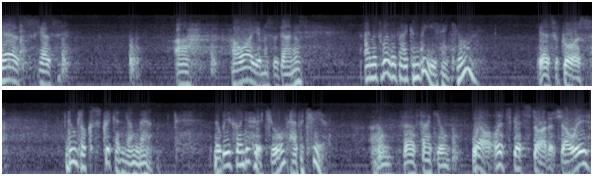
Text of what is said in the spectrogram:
Yes, yes. Uh, how are you, Mrs. Daniels? I'm as well as I can be, thank you. Yes, of course. Don't look stricken, young man. Nobody's going to hurt you. Have a chair. Um, uh, thank you. Well, let's get started, shall we?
